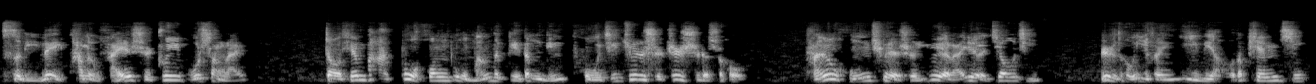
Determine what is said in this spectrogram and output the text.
四里内他们还是追不上来。赵天霸不慌不忙的给邓明普及军事知识的时候，谭红却是越来越焦急，日头一分一秒的偏激，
